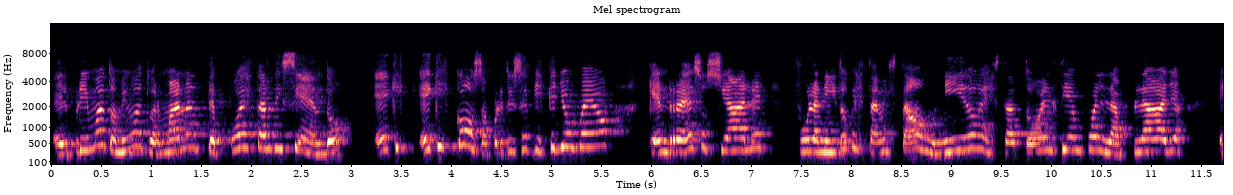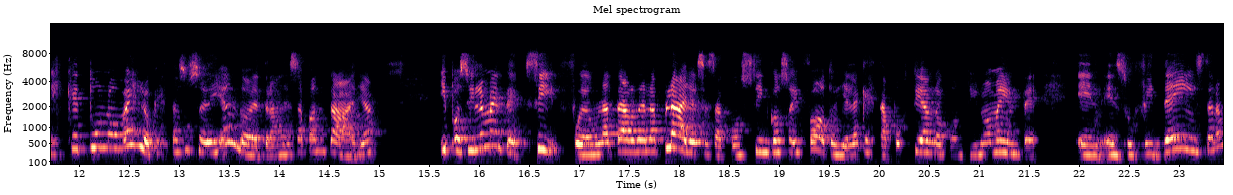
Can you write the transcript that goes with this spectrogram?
El primo de tu amigo, de tu hermana, te puede estar diciendo X, X cosa, pero tú dices, y es que yo veo que en redes sociales, fulanito que está en Estados Unidos está todo el tiempo en la playa, es que tú no ves lo que está sucediendo detrás de esa pantalla. Y posiblemente, sí, fue una tarde a la playa, se sacó cinco o seis fotos y es la que está posteando continuamente en, en, su feed de Instagram,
